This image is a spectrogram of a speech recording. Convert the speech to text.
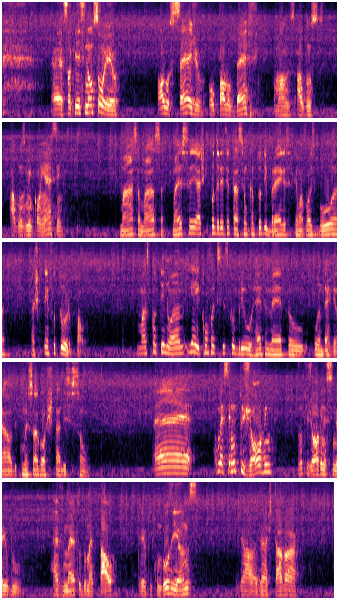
é, só que esse não sou eu. Paulo Sérgio ou Paulo Def, como alguns, alguns me conhecem. Massa, massa. Mas você acha que poderia tentar ser um cantor de brega, você tem uma voz boa. Acho que tem futuro, Paulo. Mas continuando, e aí, como foi que você descobriu o heavy metal, o underground e começou a gostar desse som? É, comecei muito jovem, muito jovem nesse meio do heavy metal, do metal. Creio que com 12 anos já, já estava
